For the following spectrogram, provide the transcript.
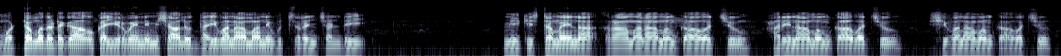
మొట్టమొదటగా ఒక ఇరవై నిమిషాలు దైవనామాన్ని ఉచ్చరించండి. మీకు ఇష్టమైన రామనామం కావచ్చు హరినామం కావచ్చు శివనామం కావచ్చు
